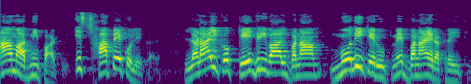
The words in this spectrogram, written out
आम आदमी पार्टी इस छापे को लेकर लड़ाई को केजरीवाल बनाम मोदी के रूप में बनाए रख रही थी।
